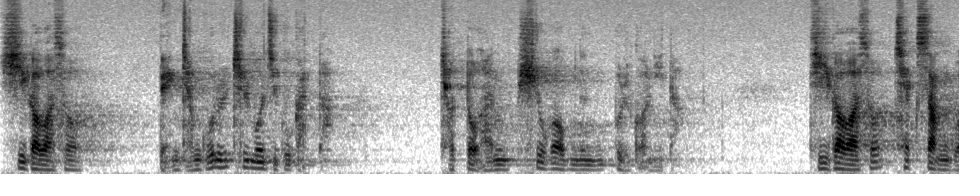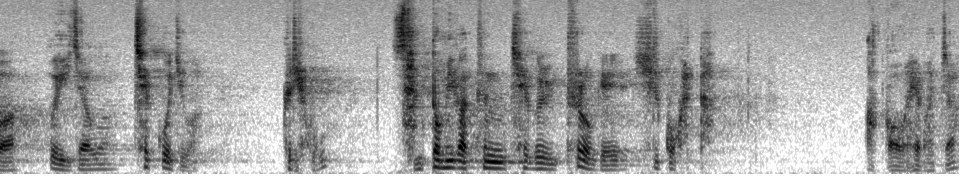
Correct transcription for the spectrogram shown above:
C가 와서 냉장고를 짊어지고 갔다. 저 또한 필요가 없는 물건이다. D가 와서 책상과 의자와 책꽂이와 그리고 산더미 같은 책을 트럭에 싣고 갔다. 아까워해봤자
